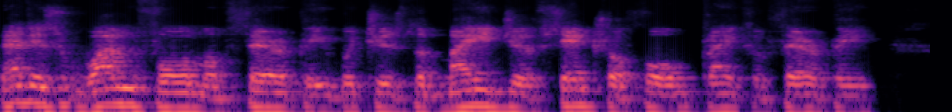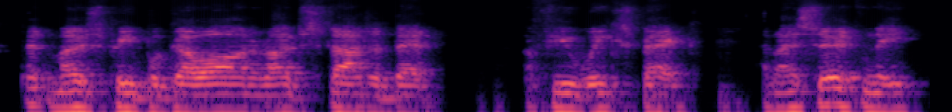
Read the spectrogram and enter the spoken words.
that is one form of therapy, which is the major central form plank of therapy that most people go on, and I've started that a few weeks back, and I certainly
